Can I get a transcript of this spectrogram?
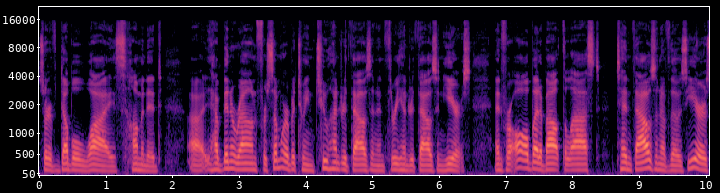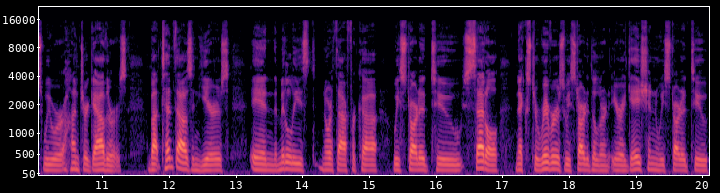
sort of double wise hominid, uh, have been around for somewhere between 200,000 and 300,000 years. And for all but about the last 10,000 of those years, we were hunter gatherers. About 10,000 years, in the Middle East, North Africa, we started to settle next to rivers. We started to learn irrigation. We started to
